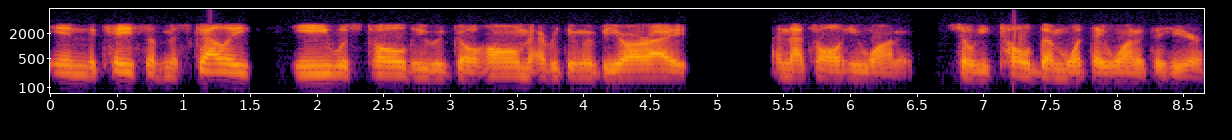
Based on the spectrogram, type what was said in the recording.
in the case of Misskelley, he was told he would go home, everything would be all right, and that's all he wanted. So he told them what they wanted to hear.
